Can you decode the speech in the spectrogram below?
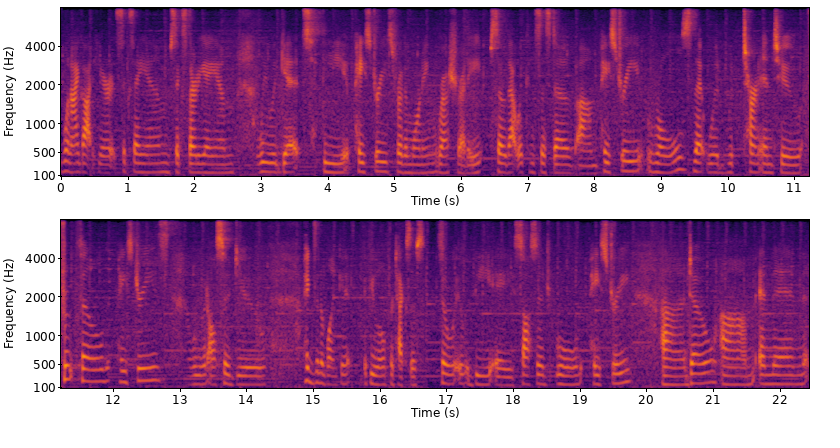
When I got here at 6 a.m., 6.30 a.m., we would get the pastries for the morning rush ready. So that would consist of um, pastry rolls that would, would turn into fruit-filled pastries. We would also do pigs in a blanket, if you will, for Texas. So it would be a sausage rolled pastry uh, dough, um, and then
